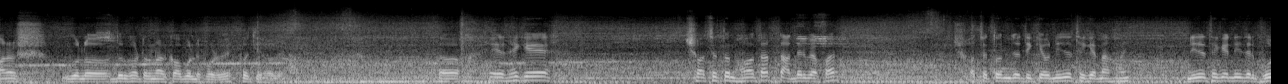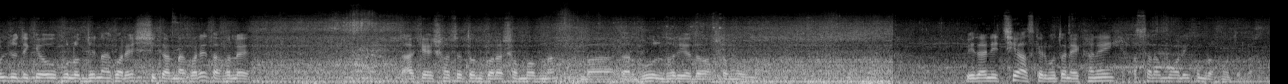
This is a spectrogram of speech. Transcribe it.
মানুষগুলো দুর্ঘটনার কবলে পড়বে, ক্ষতি হবে। তো এ থেকে সচেতন হওয়া তার তাদের ব্যাপার। সচেতন যদি কেউ নিজে থেকে না হয়, নিজে থেকে নিজের ভুল যদি কেউ উপলব্ধি না করে, স্বীকার না করে, তাহলে তাকে সচেতন করা সম্ভব না বা তার ভুল ধরিয়ে দেওয়া সম্ভব না। বিদায় নিচ্ছি, আজকের মতন এখানেই। আসসালামু আলাইকুম রহমতুল্লাহ।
